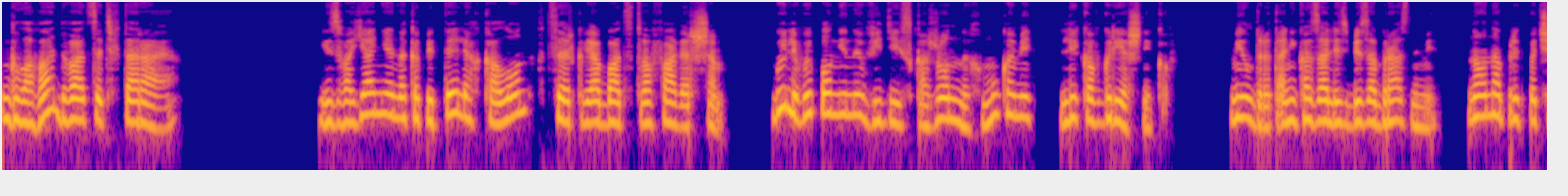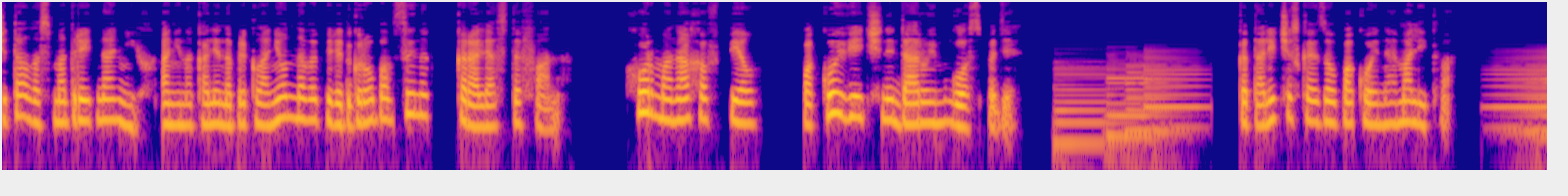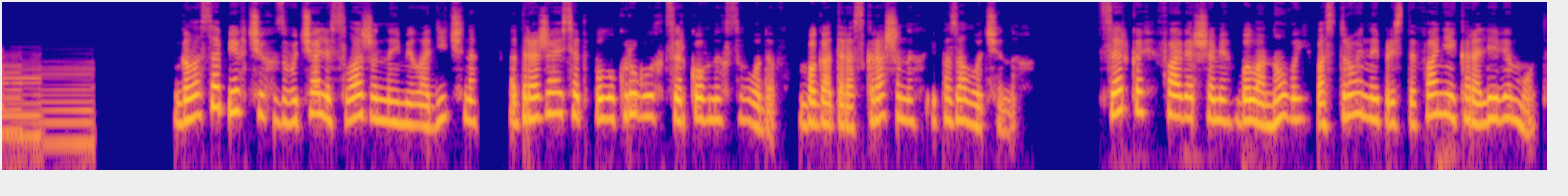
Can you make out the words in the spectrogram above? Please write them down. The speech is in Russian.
Глава двадцать вторая. Изваяния на капителях колонн в церкви аббатства Фавершем были выполнены в виде искаженных муками ликов грешников. Милдред они казались безобразными, но она предпочитала смотреть на них, а не на колено преклоненного перед гробом сына короля Стефана. Хор монахов пел «Покой вечный даруем Господи» католическая заупокойная молитва. Голоса певчих звучали слаженно и мелодично, отражаясь от полукруглых церковных сводов, богато раскрашенных и позолоченных. Церковь Фавершами была новой, построенной при Стефане и королеве Мод.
